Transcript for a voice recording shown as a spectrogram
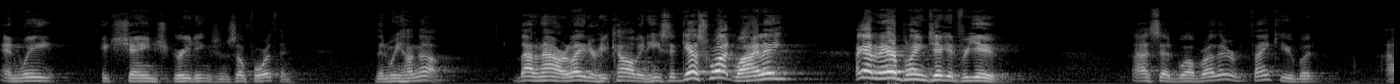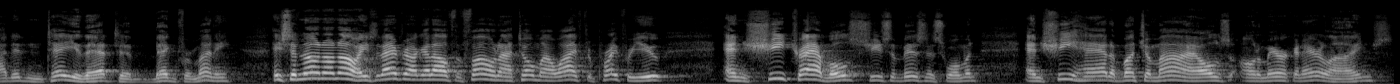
And we exchanged greetings and so forth, and then we hung up. About an hour later, he called me and he said, Guess what, Wiley? I got an airplane ticket for you. I said, Well, brother, thank you, but I didn't tell you that to beg for money. He said, No, no, no. He said, After I got off the phone, I told my wife to pray for you. And she travels, she's a businesswoman, and she had a bunch of miles on American Airlines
